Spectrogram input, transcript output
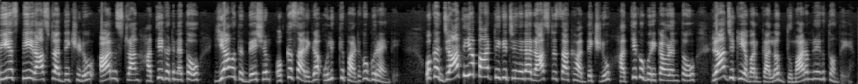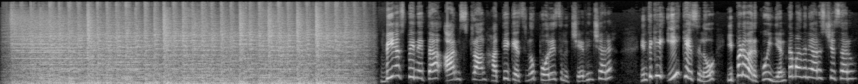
BSP రాష్ట్ర అధ్యక్షుడు arm strong హత్య ఘటనతో యావత్ దేశం ఒక్కసారిగా ఉలిక్కిపాటుకు గురైంది. ఒక జాతీయ పార్టీకి చెందిన రాష్ట్ర శాఖ అధ్యక్షుడు హత్యకు గురి కావడంతో రాజకీయ వర్గాల్లో దుమారం రేగుతోంది. బీఎస్పీ నేత ఆర్మ్ స్ట్రాంగ్ హత్య కేసును పోలీసులు ఛేదించారా? ఇంతకీ ఈ కేసులో ఇప్పటి వరకు ఎంతమందిని అరెస్ట్ చేశారు?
